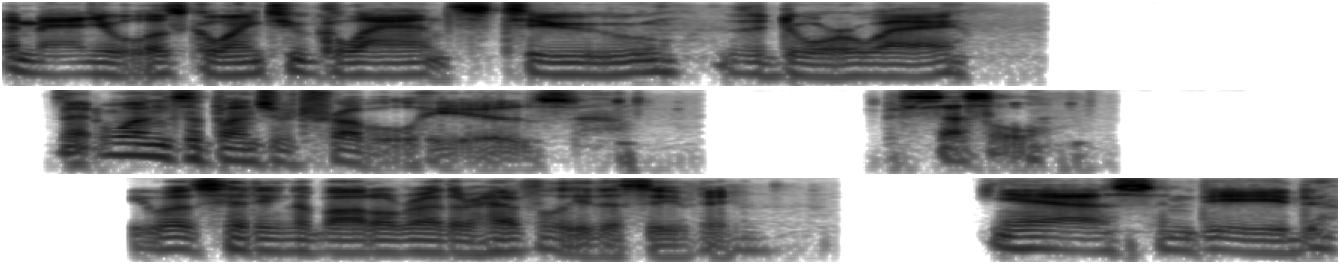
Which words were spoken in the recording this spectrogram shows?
Emmanuel is going to glance to the doorway. That one's a bunch of trouble, he is. Cecil. He was hitting the bottle rather heavily this evening. Yes, indeed.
